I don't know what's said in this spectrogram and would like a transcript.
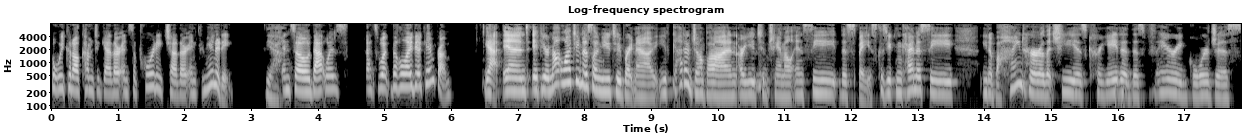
but we could all come together and support each other in community. Yeah. And so that was that's what the whole idea came from. Yeah. And if you're not watching us on YouTube right now, you've got to jump on our YouTube channel and see this space because you can kind of see, you know, behind her that she has created this very gorgeous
